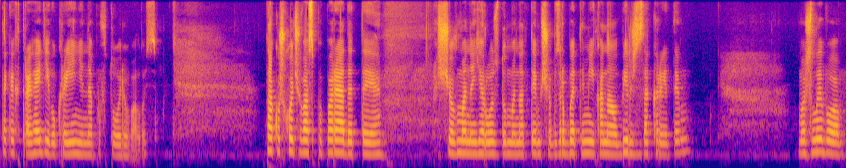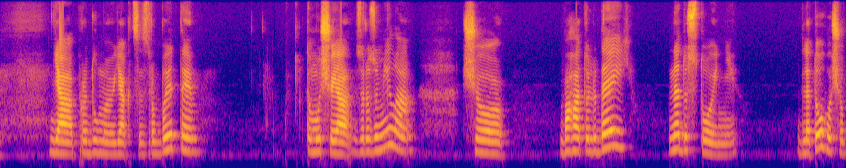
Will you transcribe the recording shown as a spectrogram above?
таких трагедій в Україні не повторювалось. Також хочу вас попередити, що в мене є роздуми над тим, щоб зробити мій канал більш закритим. Можливо, я продумаю, як це зробити, тому що я зрозуміла, що багато людей недостойні для того, щоб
